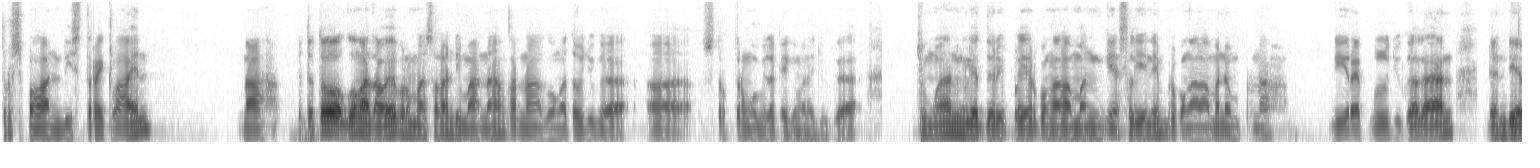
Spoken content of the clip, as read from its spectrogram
terus pelan di strike line. Nah itu tuh gue nggak tahu ya permasalahan di mana karena gue nggak tahu juga uh, struktur mobilnya kayak gimana juga Cuman ngelihat dari player pengalaman Gasly ini berpengalaman yang pernah di Red Bull juga kan dan dia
